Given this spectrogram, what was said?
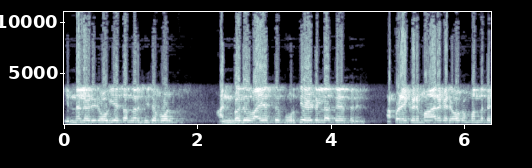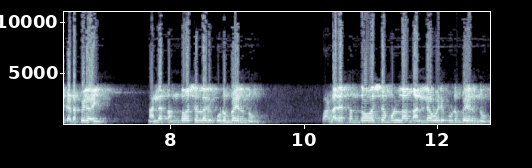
ഇന്നലെ ഒരു രോഗിയെ സന്ദർശിച്ചപ്പോൾ അൻപത് വയസ്സ് പൂർത്തിയായിട്ടില്ല അദ്ദേഹത്തിന്. അപ്പോഴേക്കൊരു മാരക രോഗം വന്നിട്ട് കിടപ്പിലായി. നല്ല സന്തോഷമുള്ള ഒരു കുടുംബമായിരുന്നു. വളരെ സന്തോഷമുള്ള നല്ല ഒരു കുടുംബമായിരുന്നു.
